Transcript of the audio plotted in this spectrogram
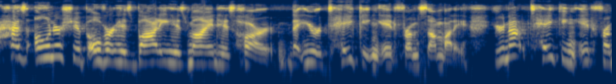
has ownership over his body, his mind, his heart? That you're taking it from somebody. You're not taking it from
